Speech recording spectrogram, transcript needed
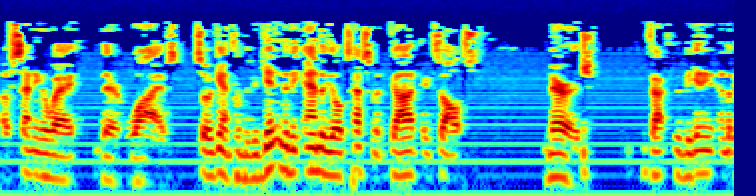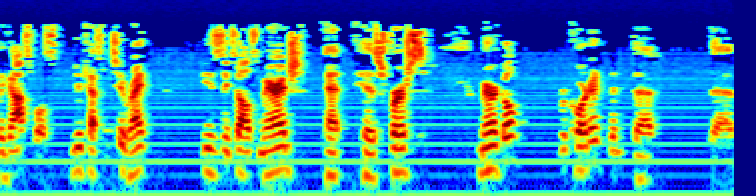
of sending away their wives. So again, from the beginning to the end of the Old Testament, God exalts marriage. From the beginning and end of the Gospels, New Testament too, right? Jesus exalts marriage at his first miracle recorded, the, the, the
